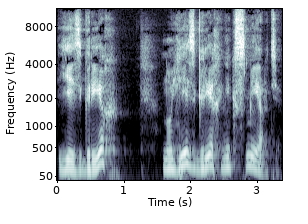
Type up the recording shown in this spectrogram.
есть грех, но есть грех не к смерти».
